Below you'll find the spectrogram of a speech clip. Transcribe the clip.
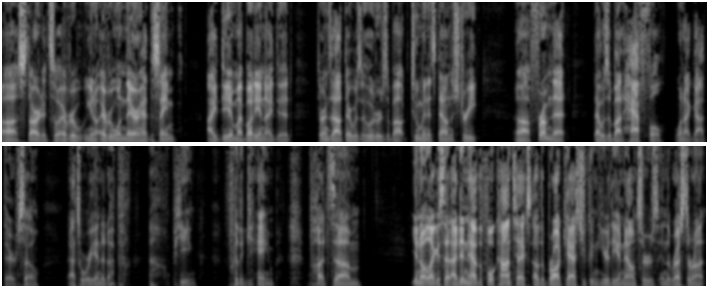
uh, started. So every you know everyone there had the same idea. My buddy and I did. Turns out there was a Hooters about two minutes down the street uh, from that. That was about half full when I got there. So that's where we ended up being for the game. But um, you know, like I said, I didn't have the full context of the broadcast. You couldn't hear the announcers in the restaurant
